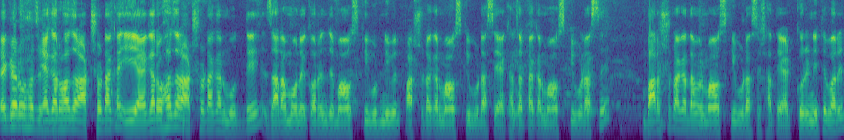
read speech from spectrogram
এগারো হাজার। এগারো হাজার আটশো টাকা। এই এগারো হাজার আটশো টাকার মধ্যে যারা মনে করেন যে মাউস কিবোর্ড নেবেন পাঁচশো টাকার মাউস কিবোর্ড আছে এক হাজার টাকার মাউস কিবোর্ড আছে বারোশো টাকা দামের মাউস কিবোর্ড আছে সাথে অ্যাড করে নিতে পারেন।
